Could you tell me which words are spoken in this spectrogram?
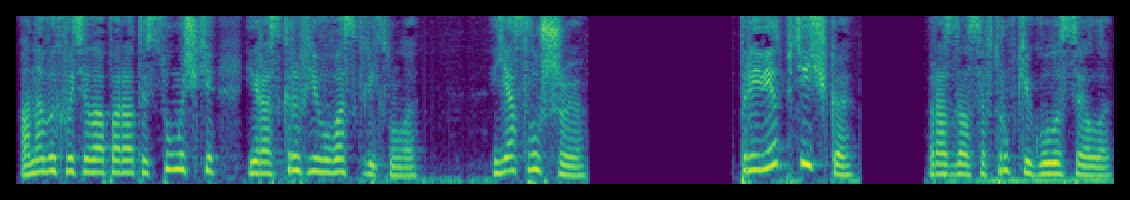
Она выхватила аппарат из сумочки и, раскрыв его, воскликнула. — Я слушаю. — Привет, птичка! — раздался в трубке голос Элла.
